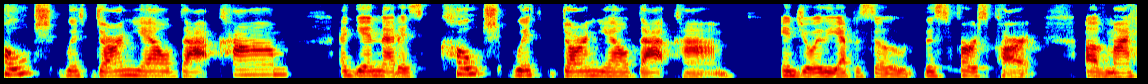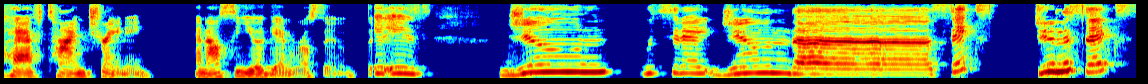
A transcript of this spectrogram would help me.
coachwithdarnyelle.com. Again, that is coachwithdarnyelle.com. Enjoy the episode, this first part of my halftime training, and I'll see you again real soon. It is June, what's today? June the 6th? June the 6th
